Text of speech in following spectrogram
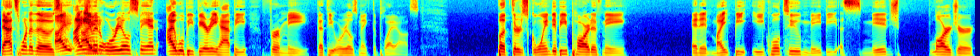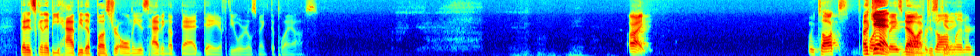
That's one of those. I, I- am an Orioles fan. I will be very happy for me that the Orioles make the playoffs. But there's going to be part of me, and it might be equal to maybe a smidge larger, that is going to be happy that Buster Olney is having a bad day if the Orioles make the playoffs. All right. We talked Again, baseball no, I'm for just John kidding. Leonard.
